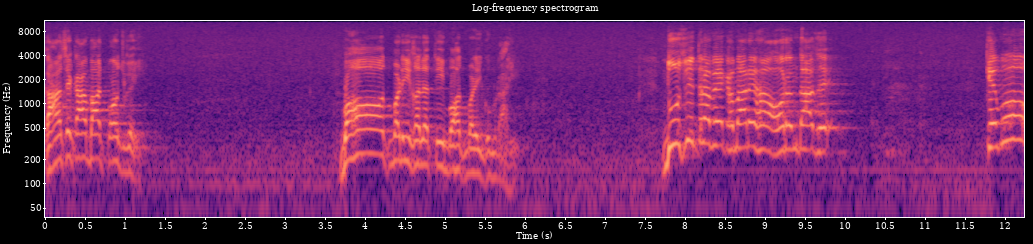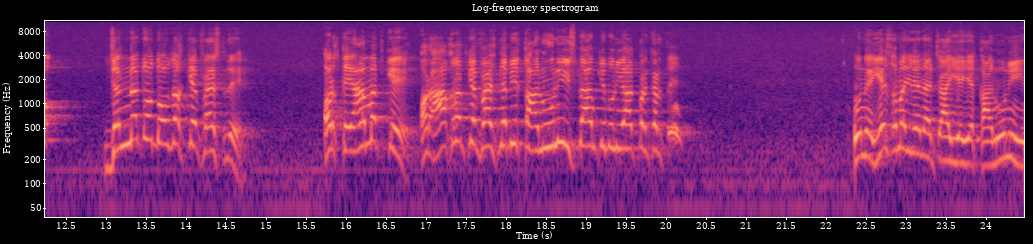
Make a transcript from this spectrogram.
کہاں سے کہاں بات پہنچ گئی؟ بہت بڑی غلطی، بہت بڑی گمراہی۔ دوسری طرف ایک ہمارے ہاں اور انداز ہے کہ وہ جنت و دوزخ کے فیصلے اور قیامت کے اور آخرت کے فیصلے بھی قانونی اسلام کی بنیاد پر کرتے ہیں۔ انہیں یہ سمجھ لینا چاہیے، یہ قانونی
